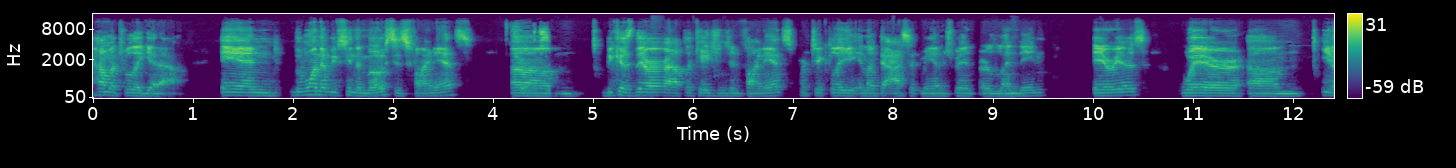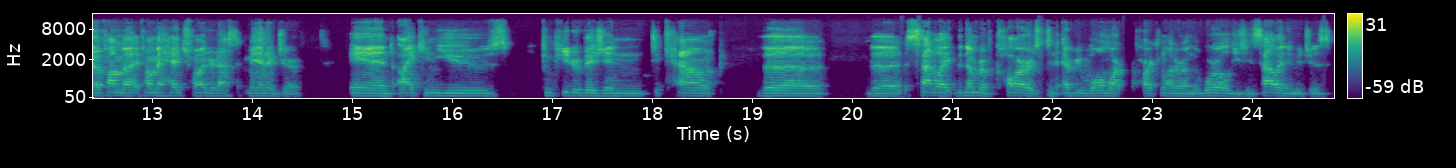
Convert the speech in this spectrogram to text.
how much will they get out? And the one that we've seen the most is finance. Sure. Um, because there are applications in finance, particularly in like the asset management or lending areas, where um, you know if I'm a if I'm a hedge fund or an asset manager, and I can use computer vision to count the the satellite the number of cars in every Walmart parking lot around the world using satellite images,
